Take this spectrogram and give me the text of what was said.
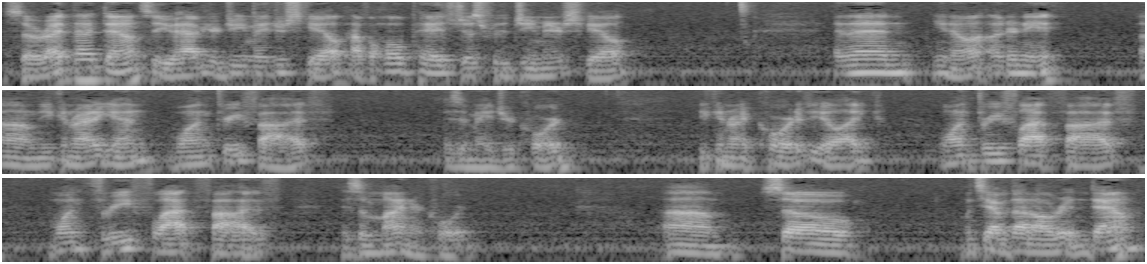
so write that down so you have your G major scale. Have a whole page just for the G major scale. And then, you know, underneath, um, you can write again, one, three, five is a major chord. You can write chord if you like. One, three, flat, five. One, three, flat, five is a minor chord. Um, so once you have that all written down,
